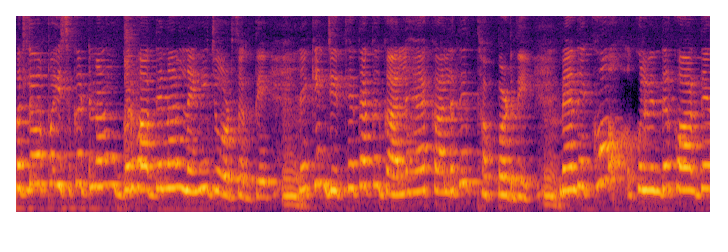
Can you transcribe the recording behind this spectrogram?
ਮਤਲਬ ਆਪਾਂ ਇਸ ਘਟਨਾ ਨੂੰ ਉਗਰਵਾਦ ਦੇ ਨਾਲ ਨਹੀਂ ਜੋੜ ਸਕਦੇ। ਲੇਕਿਨ ਜਿੱਥੇ ਤੱਕ ਗੱਲ ਹੈ ਕੱਲ ਦੇ ਥੱਪੜ ਦੀ ਮੈਂ ਦੇਖੋ ਕੁਲਵਿੰਦਰ ਕੌਰ ਦੇ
